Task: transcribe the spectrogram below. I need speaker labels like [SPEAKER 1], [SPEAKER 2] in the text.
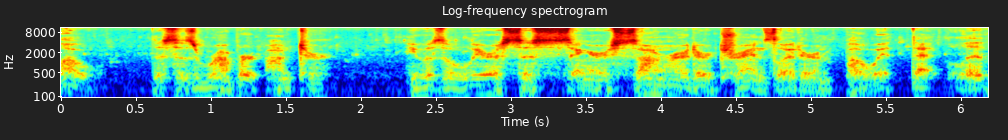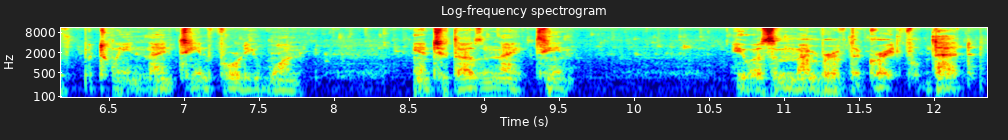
[SPEAKER 1] Hello, this is Robert Hunter. He was a lyricist, singer, songwriter, translator, and poet that lived between 1941 and 2019. He was a member of the Grateful Dead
